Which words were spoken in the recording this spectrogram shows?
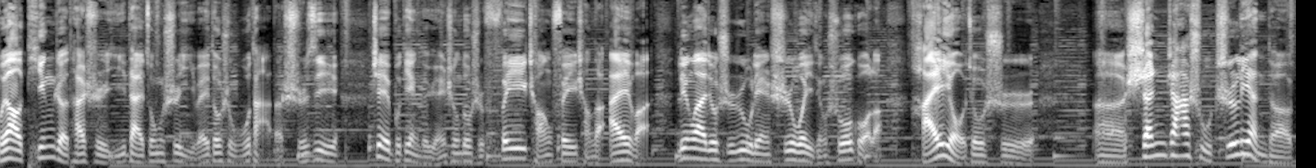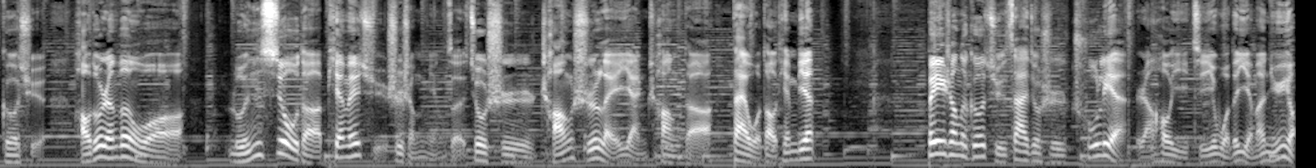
不要听着它是一代宗师，以为都是武打的，实际这部电影的原声都是非常非常的哀婉。另外就是入殓师，我已经说过了，还有就是呃，《山楂树之恋》的歌曲。好多人问我，《轮秀》的片尾曲是什么名字？就是常石磊演唱的《带我到天边》。悲伤的歌曲，再就是《初恋》，然后以及《我的野蛮女友》。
